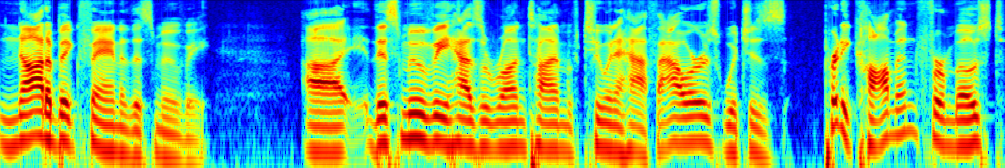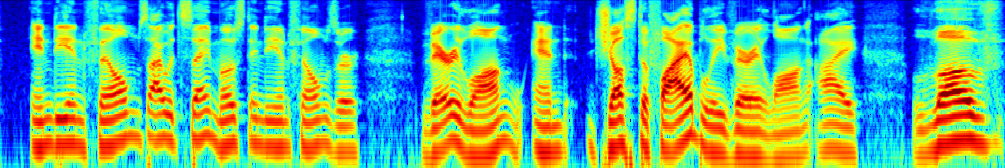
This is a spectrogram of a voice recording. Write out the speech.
not a big fan of this movie. Uh, this movie has a runtime of two and a half hours, which is pretty common for most Indian films, I would say. Most Indian films are very long and justifiably very long. I love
